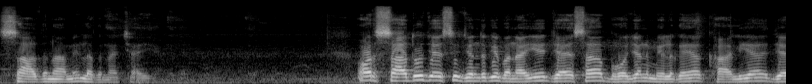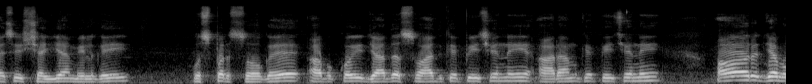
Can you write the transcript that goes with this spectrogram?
साधना में लगना चाहिए। और साधु जैसी ज़िंदगी बनाइए, जैसा भोजन मिल गया खा लिया, जैसी शैया मिल गई उस पर सो गए। अब कोई ज़्यादा स्वाद के पीछे नहीं, आराम के पीछे नहीं। और जब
